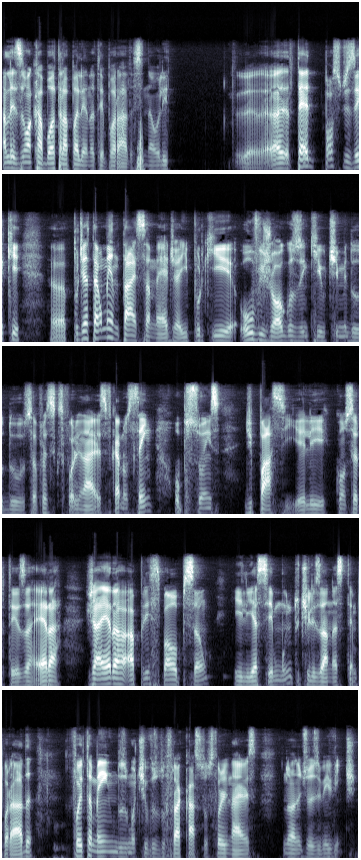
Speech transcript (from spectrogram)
a lesão acabou atrapalhando a temporada, senão ele uh, até posso dizer que uh, podia até aumentar essa média aí, porque houve jogos em que o time do, do San Francisco 49ers ficaram sem opções de passe. E ele com certeza era já era a principal opção, ele ia ser muito utilizado nessa temporada. Foi também um dos motivos do fracasso dos 49ers no ano de 2020.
